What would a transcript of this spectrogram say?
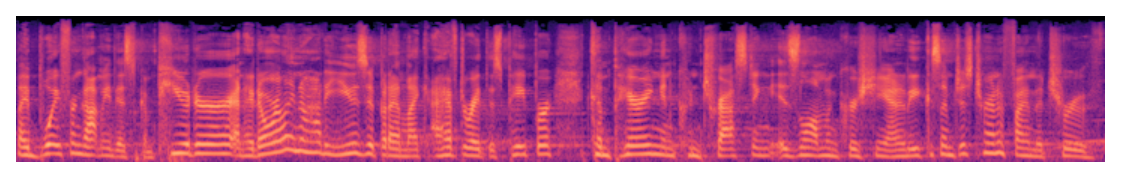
my boyfriend got me this computer and I don't really know how to use it, but I'm like, I have to write this paper comparing and contrasting Islam and Christianity because I'm just trying to find the truth.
